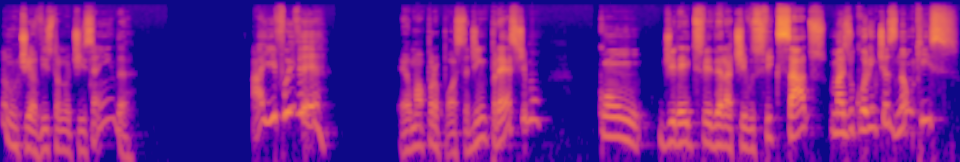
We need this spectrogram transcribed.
Eu não tinha visto a notícia ainda. Aí fui ver. É uma proposta de empréstimo com direitos federativos fixados, mas o Corinthians não quis.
